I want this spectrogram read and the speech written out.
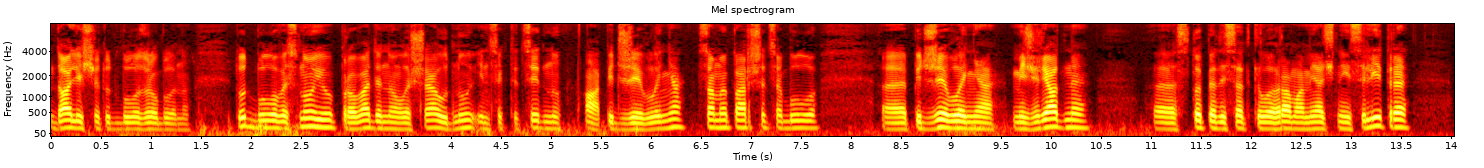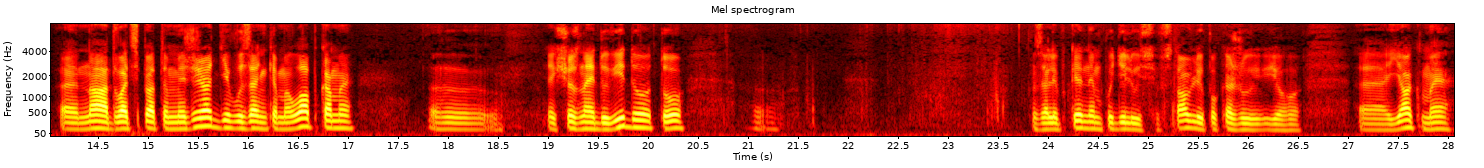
Далі що тут було зроблено? Тут було весною проведено лише одну інсектицидну а, підживлення. Саме перше це було Е, підживлення міжрядне е, 150 кг м'ячної селітри е, на 25-му міжрядді вузенькими лапками. Е, Якщо знайду відео, то залюбки ним поділюся. Вставлю і покажу його, як ми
